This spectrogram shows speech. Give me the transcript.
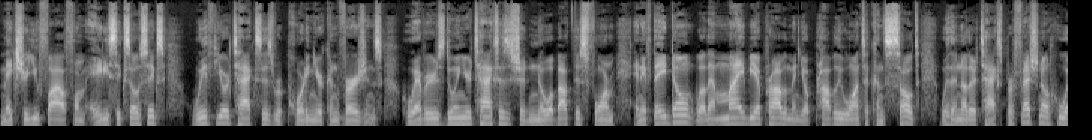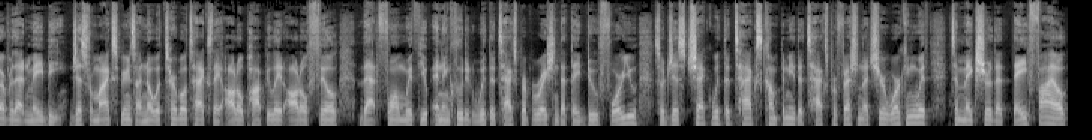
make sure you file Form 8606 with your taxes reporting your conversions. Whoever is doing your taxes should know about this form. And if they don't, well, that might be a problem and you'll probably want to consult with another tax professional, whoever that may be. Just from my experience, I know with TurboTax, they auto populate, auto fill that form with you and include it with the tax preparation that they do for you. So just check with the tax company, the tax professional that you're working with to make sure that they file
